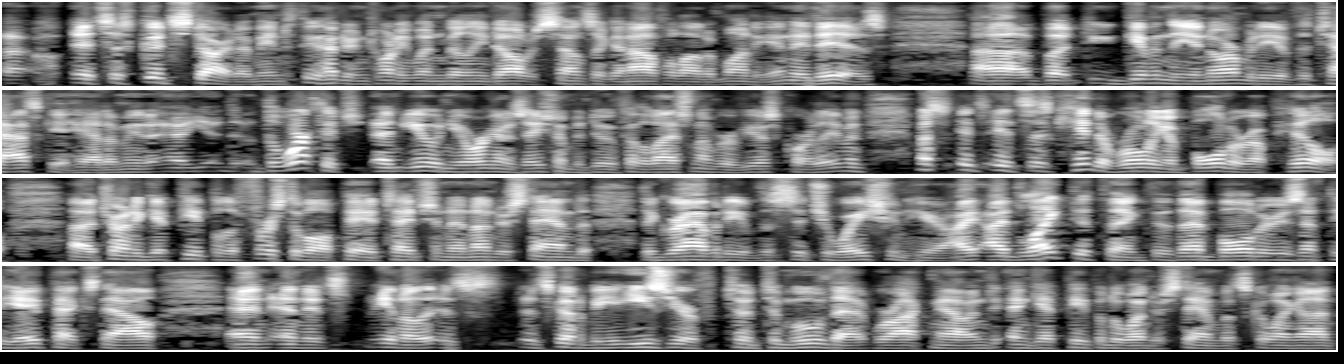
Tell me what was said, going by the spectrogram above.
uh, it's a good start. I mean, $321 million sounds like an awful lot of money, and it is. Uh, but given the enormity of the task ahead, I mean, uh, the work that you and, you and your organization have been doing for the last number of years, Corley, I mean, it's, it's akin to rolling a boulder uphill, uh, trying to get people to, first of all, pay attention and understand the gravity of the situation here. I, would like to think that that boulder is at the apex now, and, and it's, you know, it's, it's going to be easier to, to move that rock now and, and get people to understand what's going on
